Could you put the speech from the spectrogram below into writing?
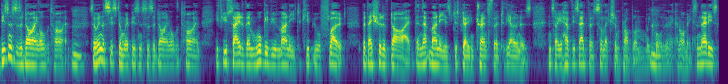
businesses are dying all the time. Mm. So in a system where businesses are dying all the time, if you say to them, "We'll give you money to keep you afloat," but they should have died, then that money is just getting transferred to the owners, and so you have this adverse selection problem. We mm. call it in economics, and that is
